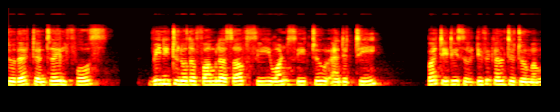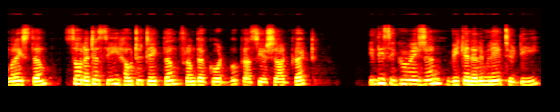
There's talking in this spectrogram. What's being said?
to the tensile force. We need to know the formulas of C1, C2 and T but it is difficult to memorize them. So let us see how to take them from the code book as a shortcut. In this equation, we can eliminate D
